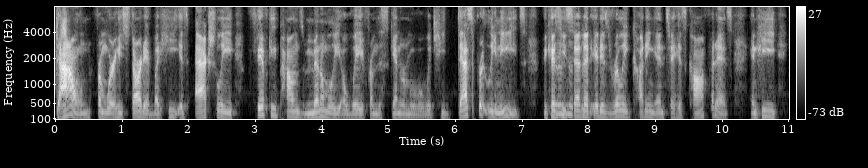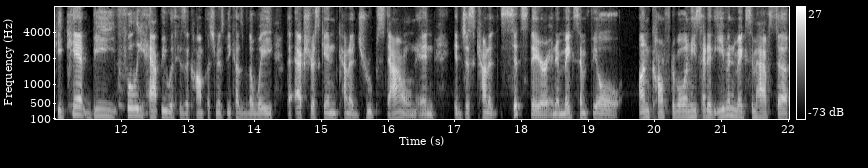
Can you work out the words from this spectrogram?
down from where he started, but he is actually 50 pounds minimally away from the skin removal, which he desperately needs because he mm-hmm. said that it is really cutting into his confidence and he he can't be fully happy with his accomplishments because of the way the extra skin kind of droops down and it just kind of sits there and it makes him feel uncomfortable. And he said it even makes him have to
